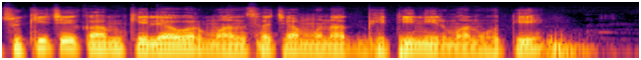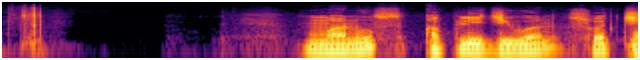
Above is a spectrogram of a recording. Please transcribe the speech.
चुकीचे काम केल्यावर माणसाच्या मनात भीती निर्माण होते. माणूस आपले जीवन स्वच्छ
